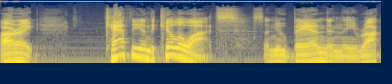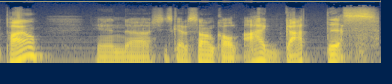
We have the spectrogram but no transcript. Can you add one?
all right, Kathy and the Kilowatts. It's a new band in the rock pile, and uh, she's got a song called "I Got This."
